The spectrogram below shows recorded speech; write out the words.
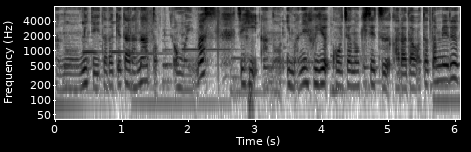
あの見ていただけたらなと思います。ぜひあの今ね冬紅茶の季節体を温める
